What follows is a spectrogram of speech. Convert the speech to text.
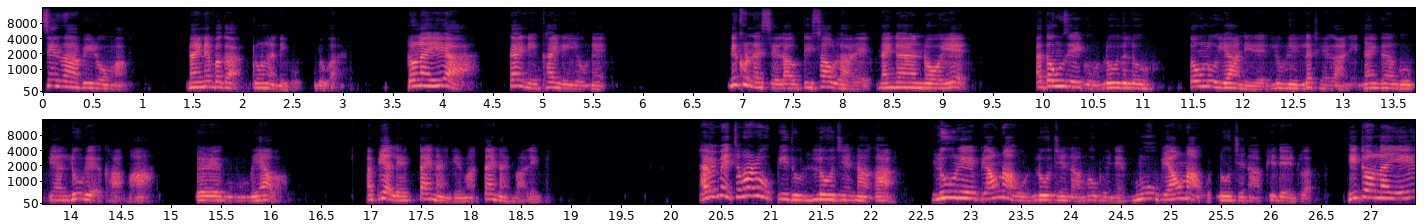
စဉ်းစားပြီးတော့မှနိုင်တဲ့ဘက်ကတွန်းလှန်နေဖို့လိုပါတယ်တော်လှန်ရေးဟာတိုက်နေခိုက်နေုံနဲ့နှစ်90လောက်တိဆောက်လာတဲ့နိုင်ငံတော်ရဲ့အသုံးစရိတ်ကိုလိုသလိုသုံးလို့ရနေတဲ့လူတွေလက်ထဲကနေနိုင်ငံကိုပြန်လူတဲ့အခါမှာလွယ်လွယ်ကူကူမရပါဘူးအပြက်လဲတိုက်နိုင်ခြင်းမှတိုက်နိုင်ပါလိမ့်မယ် ဒါပေမဲ့ကျမတို့ပြည်သူလိုချင်တာကလူတွေပြောင်းတာကိုလိုချင်တာမဟုတ်ဘဲနဲ့မူပြောင်းတာကိုလိုချင်တာဖြစ်တဲ့အတွက်ဒီတော်လန်ရေး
